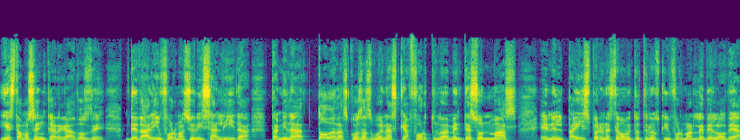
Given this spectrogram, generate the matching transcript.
y estamos encargados de, dar información y salida también a todas las cosas buenas que afortunadamente son más en el país, pero en este momento tenemos que informarle de lo de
